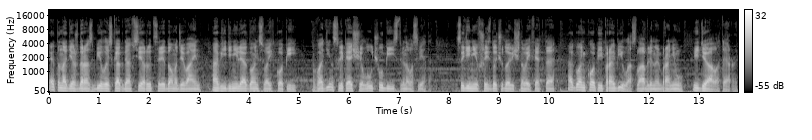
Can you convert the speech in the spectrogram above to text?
эта надежда разбилась, когда все рыцари дома Дивайн объединили огонь своих копий в один слепящий луч убийственного света. Соединившись до чудовищного эффекта, огонь копий пробил ослабленную броню идеала Терры.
